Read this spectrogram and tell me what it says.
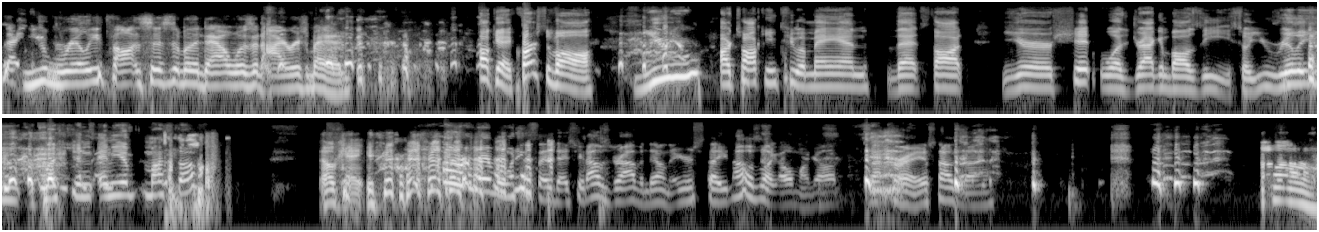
that you really thought System of the Down was an Irish band. Okay, first of all, you are talking to a man that thought your shit was Dragon Ball Z. So you really question any of my stuff? Okay. I remember when he said that shit. I was driving down the interstate and I was like, "Oh my god, that crashed!" I was dying. Oh.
